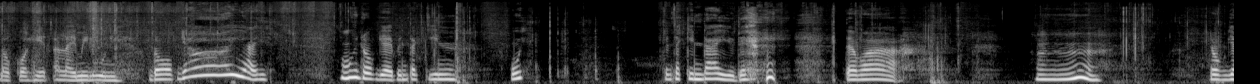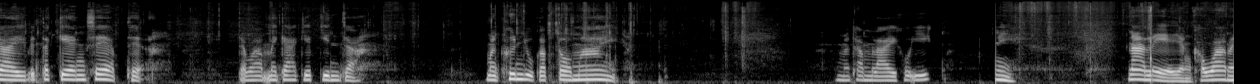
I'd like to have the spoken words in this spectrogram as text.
เราก็เฮ็ดอะไรไม่รู้นี่ ดอกใหญ่ใหญ่อุ้ยดอกใหญ่เป็นตะกิน อุ้ยเป็นตะกินได้อยู่เด้ แต่ว่า อืมดอกใหญ่เป็นตะแกงแซบแท้แต่ว่าไม่กล้าเก็บกินจ้ะ มันขึ้นอยู่กับตอไม้ มาทำลายเขาอีก นี่ หน้าแหล่อย่างเขาว่าไหม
